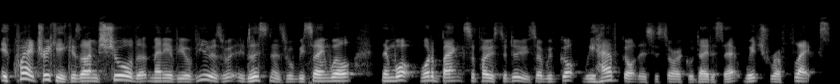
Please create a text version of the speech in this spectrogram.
it's quite tricky because I'm sure that many of your viewers, listeners, will be saying, "Well, then what? What are banks supposed to do?" So we've got, we have got this historical data set which reflects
